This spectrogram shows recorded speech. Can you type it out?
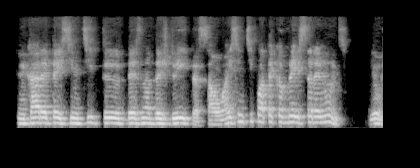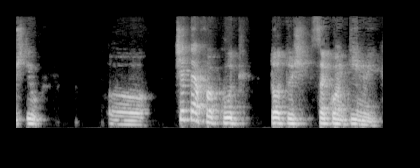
în care te-ai simțit deznădăjduită sau ai simțit poate că vrei să renunți. Eu știu. Ce te-a făcut totuși să continui?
